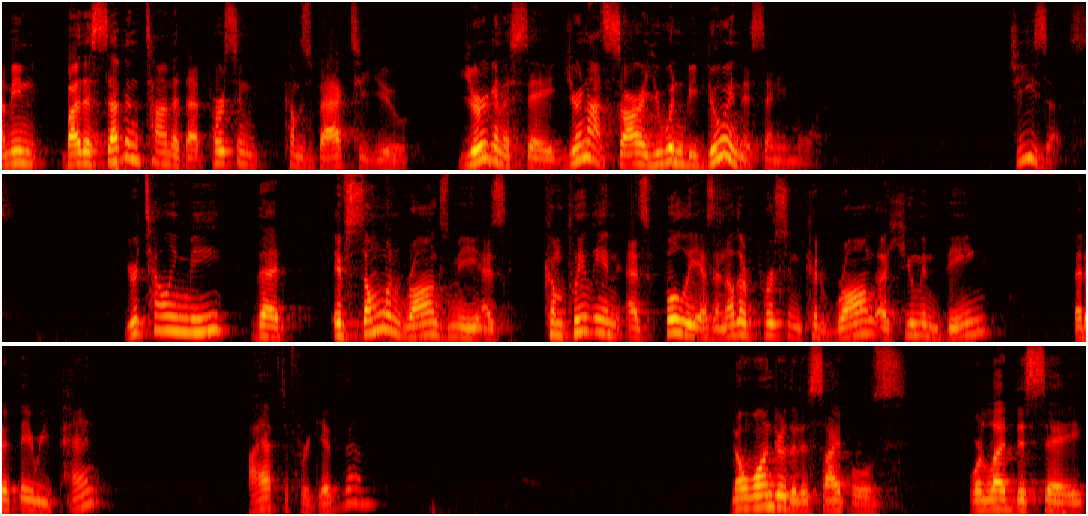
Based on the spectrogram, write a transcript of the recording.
I mean, by the seventh time that that person comes back to you, you're going to say, You're not sorry, you wouldn't be doing this anymore. Jesus, you're telling me that if someone wrongs me as completely and as fully as another person could wrong a human being, that if they repent, I have to forgive them? No wonder the disciples were led to say,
